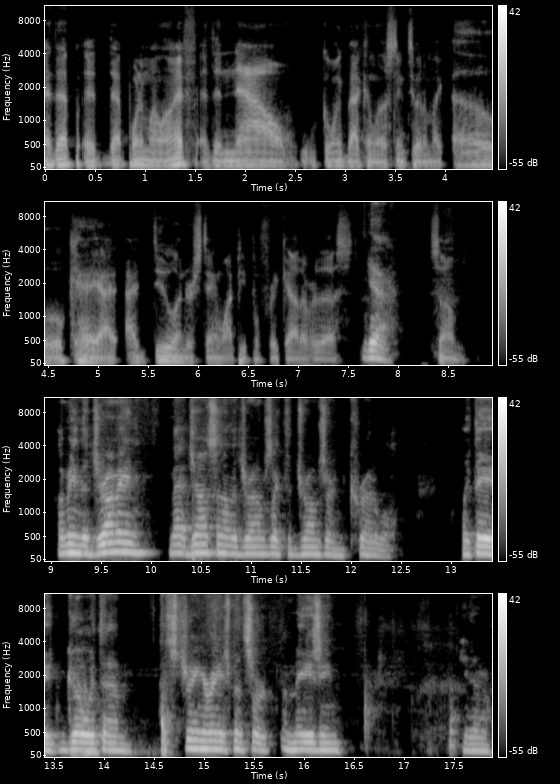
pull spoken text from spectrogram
at that at that point in my life, and then now going back and listening to it, I'm like, oh, okay, I I do understand why people freak out over this. Yeah. So I mean, the drumming, Matt Johnson on the drums, like the drums are incredible. Like they go Yeah. with them. The string arrangements are amazing. You know,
